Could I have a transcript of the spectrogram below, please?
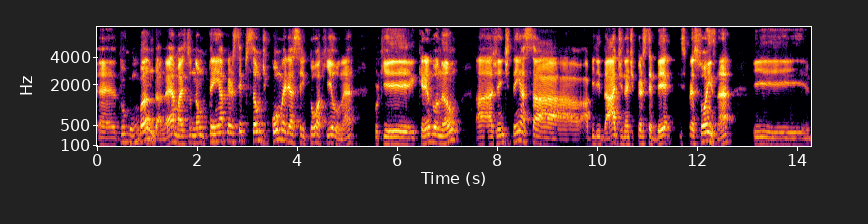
É, tu sim, banda, né? Mas tu não tem a percepção de como ele aceitou aquilo, né? Porque, querendo ou não, a gente tem essa habilidade né, de perceber expressões, né? E,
